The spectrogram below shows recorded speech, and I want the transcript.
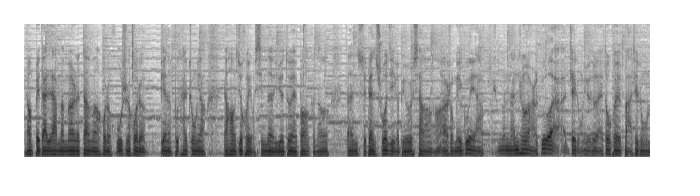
然后被大家慢慢的淡忘或者忽视，或者变得不太重要，然后就会有新的乐队，包括可能。咱随便说几个，比如像二手玫瑰啊，什么南城二哥啊，这种乐队都会把这种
